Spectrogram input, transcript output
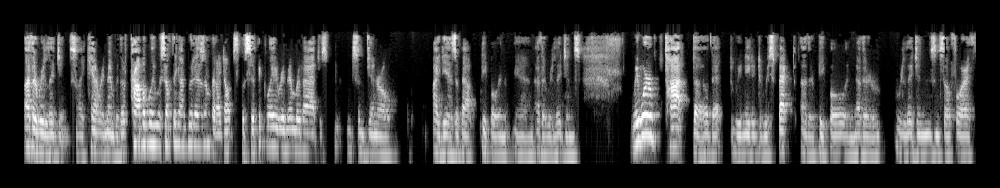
other religions. I can't remember. There probably was something on Buddhism, but I don't specifically remember that. Just some general ideas about people in, in other religions. We were taught though that we needed to respect other people and other religions and so forth.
